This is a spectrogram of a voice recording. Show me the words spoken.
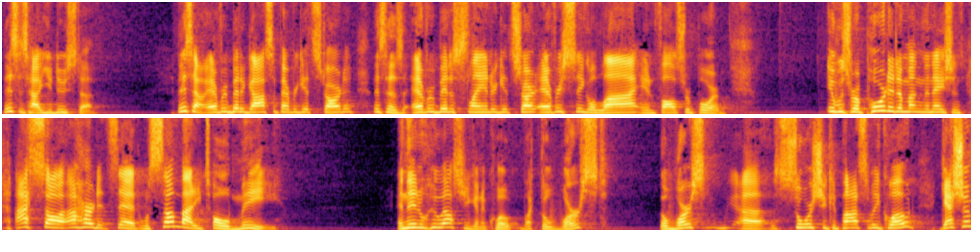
This is how you do stuff. This is how every bit of gossip ever gets started. This is every bit of slander gets started, every single lie and false report. It was reported among the nations. I saw, I heard it said, well, somebody told me. And then who else are you going to quote? Like the worst? The worst uh, source you could possibly quote? Geshem?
